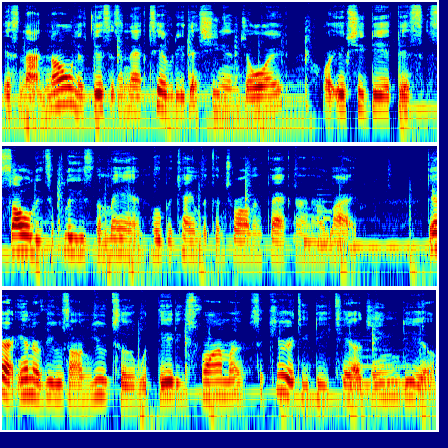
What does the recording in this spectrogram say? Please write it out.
It's not known if this is an activity that she enjoyed or if she did this solely to please the man who became the controlling factor in her life. There are interviews on YouTube with Diddy's former security detail, Gene Deal,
